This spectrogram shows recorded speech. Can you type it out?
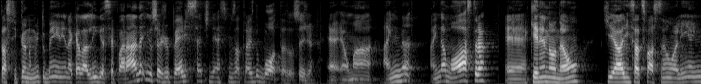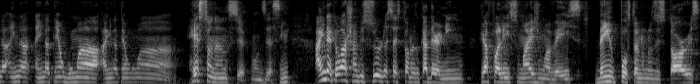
classificando muito bem ali naquela liga separada e o Sérgio Pérez sete décimos atrás do Bottas, ou seja, é, é uma ainda ainda mostra, é, querendo ou não, que a insatisfação ali ainda, ainda, ainda, tem alguma, ainda tem alguma ressonância, vamos dizer assim. Ainda que eu acho um absurdo essa história do caderninho, já falei isso mais de uma vez, venho postando nos stories,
